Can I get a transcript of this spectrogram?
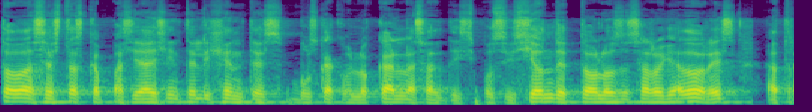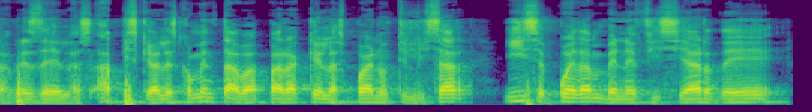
todas estas capacidades inteligentes busca colocarlas a disposición de todos los desarrolladores a través de las APIs que ya les comentaba para que las puedan utilizar y se puedan beneficiar de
